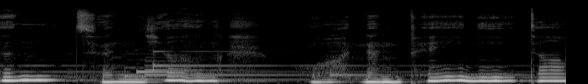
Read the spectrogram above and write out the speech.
能怎样，我能陪你到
